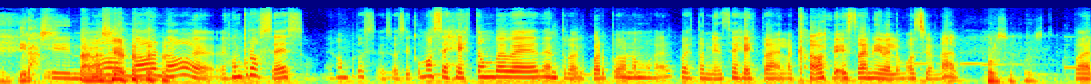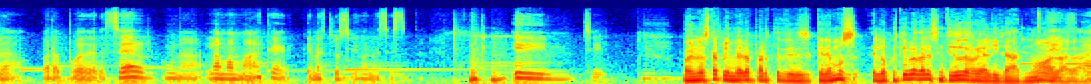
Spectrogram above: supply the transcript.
Mentiras. no, no, no, es un proceso es un proceso. Así como se gesta un bebé dentro del cuerpo de una mujer, pues también se gesta en la cabeza a nivel emocional. Por supuesto. Para, para poder ser una, la mamá que, nuestros hijos necesitan. Y sí. Bueno, esta primera parte queremos, el objetivo es darle sentido de realidad, ¿no? A, la,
